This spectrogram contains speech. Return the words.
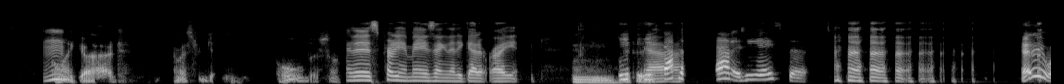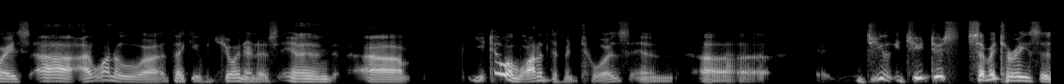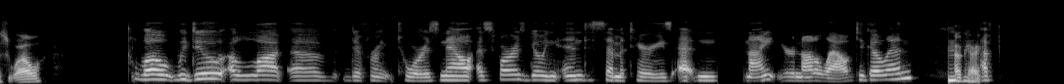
Oh Mm. my God. I must be getting old or something. It is pretty amazing that he got it right. Mm, He, it he is. Yeah. got it. Got it. He aced it. Anyways, uh, I want to uh, thank you for joining us. And um, you do a lot of different tours. And uh, do you do you do cemeteries as well? Well, we do a lot of different tours now. As far as going into cemeteries at night, you're not allowed to go in. Okay.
